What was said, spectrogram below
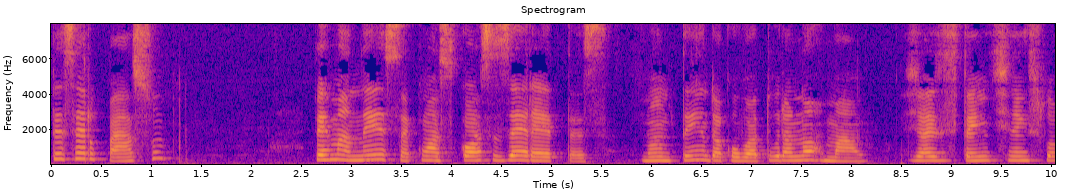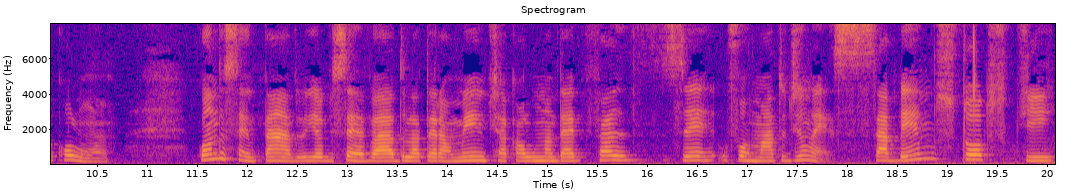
Terceiro passo: permaneça com as costas eretas mantendo a curvatura normal já existente em sua coluna. Quando sentado e observado lateralmente, a coluna deve fazer o formato de um S. Sabemos todos que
